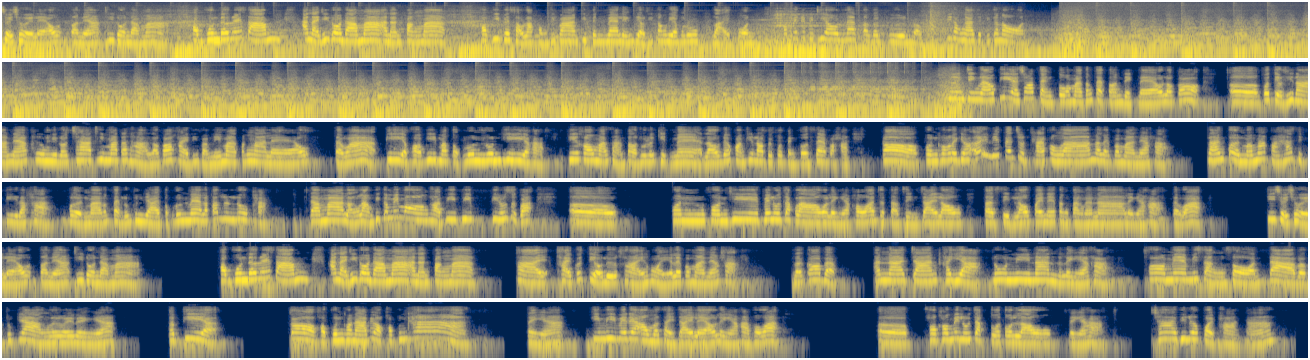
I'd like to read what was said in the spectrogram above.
เฉยๆแล้ว ตอนเนี้ยที่โดนดราม่าขอบคุณด้วยซ้ำอันไหนที่โดนดราม่าอันนั้นฟังมากเพราะพี่เป็นเสาหลักของที่บ้านพี่เป็นแม่เลี้ยงเดี่ยวที่ต้องเลี้ยงลูกหลายคนเขาไม่ได้ไปเที่ยวแลดตอนกลางคืนแบบพี่ทำงานเสร็จพี่ก็นอน คือจริงๆแล้วพี่อะชอบแต่งตัวมาตั้งแต่ตอนเด็กแล้ว แล้วก็เอ่อก๋วยเตี๋ยวที่ร้านเนี้ยคือมีรสชาติที่มาตรฐาน แล้วก็ขายดีแบบนี้มาตั้งนานแล้ว แต่ว่าพี่อะพอพี่มาตกรุ่นรุ่นพี่อะค่ะพี่เข้ามาสานต่อธุรกิจแม่แล้วด้วยความที่เราเป็นคนแต่งตัวแซ่บอะค่ะ ก็คนเขาเลยคิดว่าเอ้ยนี่เป็นจุดขายของร้านอะไรประมาณเนี้ยค่ะ ร้านเปิดมามากกว่าห้าสิบปีแล้วค่ะ เปิดมาตั้งแต่รุ่นคุณยายตกรุ่นแม่แล้วก็รุ่นลูกค่ะดราม่าหลังๆ พี่ก็ไม่มองค่ะ พี่พี่พี่รู้สึกว่า เออ คนคนที่ไม่รู้จักเราอะไรเงี้ยเขาอาจจะตัดสินใจเราตัดสินเราไปในต่างๆ นานาอะไรเงี้ยค่ะ แต่ว่าที่เฉยๆแล้ว ตอนเนี้ย ที่โดนดราม่าขอบคุณด้วยซ้ำอันไหนที่โดนดราม่าอันนั้นฟังมาก ขายขายก๋วยเตี๋ยวหรือขายหอยอะไรประมาณเนี้ยค่ะ แล้วก็แบบอนาจารขยะนู่นนี่นั่นอะไรเงี้ยค่ะ พ่อแม่ไม่สั่งสอนด่าแบบทุกอย่างเลยอะไรเงี้ยแล้วพี่อะ ก็ขอบคุณเขานะพี่ออกขอบคุณค่ะอะไรเงี้ยพี่พี่ไม่ได้เอามาใส่ใจแล้วอะไรเงี้ยค่ะ เพราะว่า เอ่อพอเขาไม่รู้จักตัวตนเราอะไรเงี้ยค่ะ ใช่พี่เลือกปล่อยผ่านนะ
